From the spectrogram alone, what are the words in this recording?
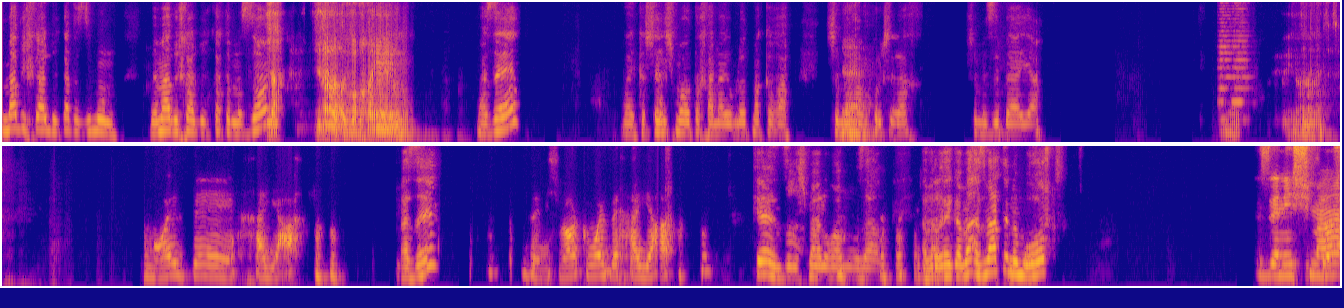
מה בכלל ברכת הזימון ומה בכלל ברכת המזון? מה זה? וואי, קשה לשמוע אותך, חנה, היום לא יודעת מה קרה. שמע הרמקול שלך, שם איזה בעיה. כמו איזה חיה. מה זה? זה נשמע כמו איזה חיה. כן, זה נשמע נורא מוזר. אבל רגע, אז מה אתן אומרות? זה נשמע...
